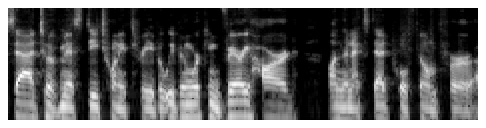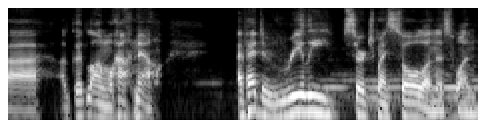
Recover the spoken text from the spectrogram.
sad to have missed D23, but we've been working very hard on the next Deadpool film for uh, a good long while now. I've had to really search my soul on this one.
